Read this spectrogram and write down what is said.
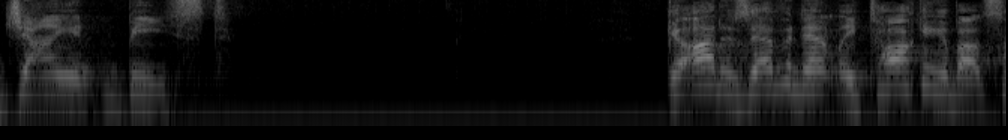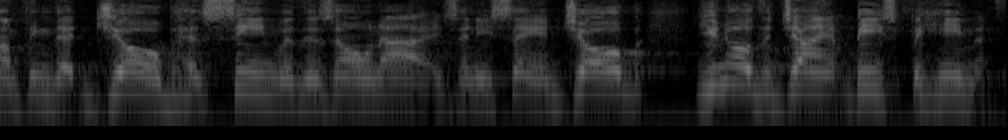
giant beast. God is evidently talking about something that Job has seen with his own eyes. And he's saying, Job, you know the giant beast behemoth.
